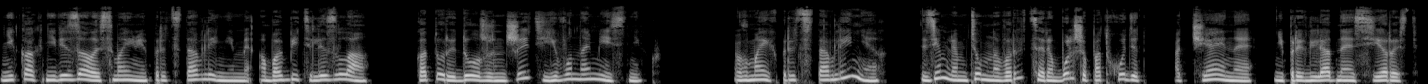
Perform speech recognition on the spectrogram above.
никак не вязалась с моими представлениями об обители зла, в которой должен жить его наместник. В моих представлениях землям темного рыцаря больше подходит отчаянная, неприглядная серость,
